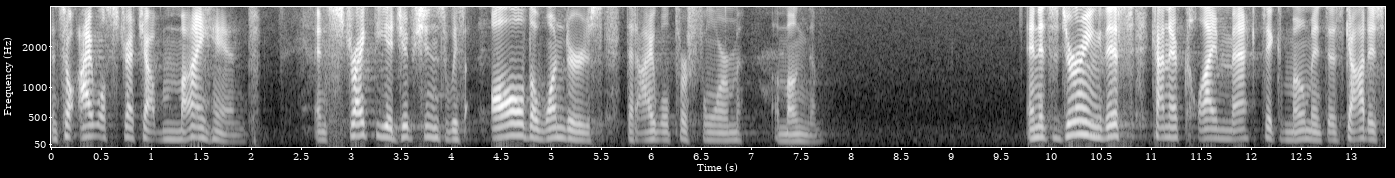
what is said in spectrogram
And so I will stretch out my hand and strike the Egyptians with all the wonders that I will perform among them. And it's during this kind of climactic moment as God is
